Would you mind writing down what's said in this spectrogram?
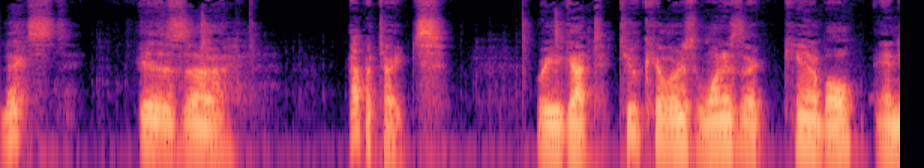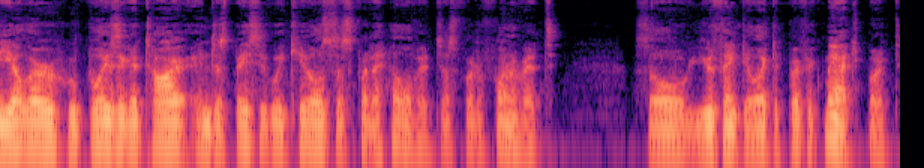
Next is uh, Appetites, where you got two killers. One is a cannibal, and the other who plays a guitar and just basically kills just for the hell of it, just for the fun of it. So you think they're like the perfect match, but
